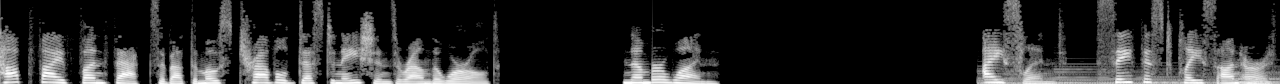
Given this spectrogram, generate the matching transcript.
Top 5 Fun Facts about the most traveled destinations around the world. Number 1. Iceland. Safest place on Earth.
